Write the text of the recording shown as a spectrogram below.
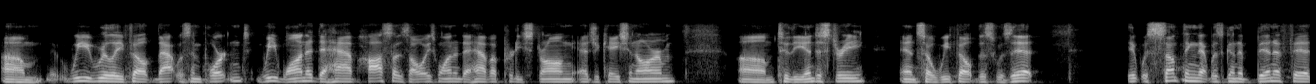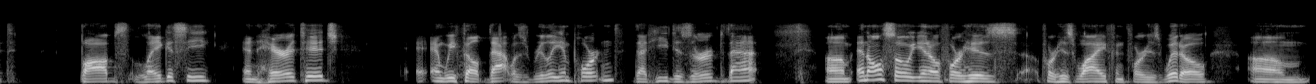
um, we really felt that was important. We wanted to have hasa has always wanted to have a pretty strong education arm um, to the industry and so we felt this was it. It was something that was going to benefit Bob's legacy and heritage. And we felt that was really important, that he deserved that. Um, and also, you know, for his for his wife and for his widow, um,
